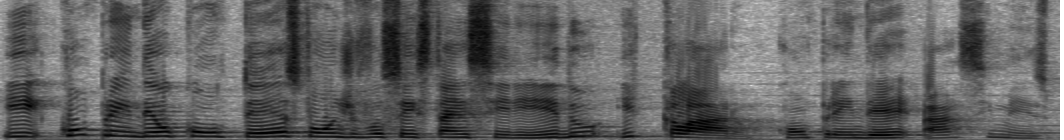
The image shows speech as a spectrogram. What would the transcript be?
e compreender o contexto onde você está inserido e, claro, compreender a si mesmo.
